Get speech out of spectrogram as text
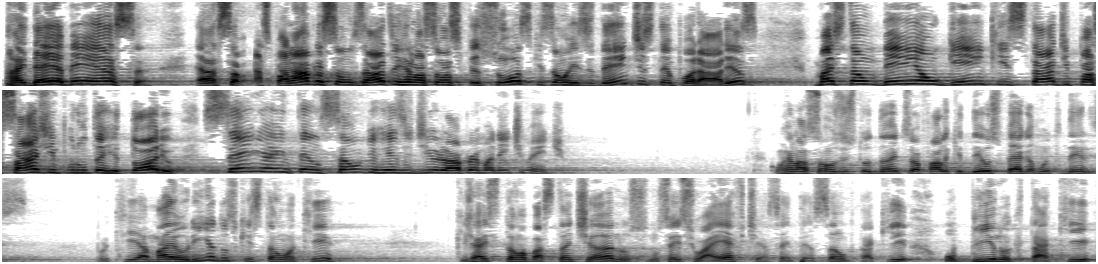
a ideia é bem essa. essa. As palavras são usadas em relação às pessoas que são residentes temporárias mas também alguém que está de passagem por um território sem a intenção de residir lá permanentemente. Com relação aos estudantes, eu falo que Deus pega muito deles, porque a maioria dos que estão aqui, que já estão há bastante anos, não sei se o AF tinha essa intenção que está aqui, o Bino que está aqui,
